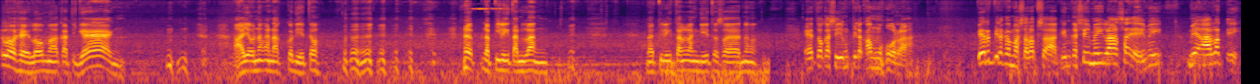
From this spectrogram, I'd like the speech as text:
Hello, hello mga katigang. Ayaw ng anak ko dito. Nap- Napilitan lang. Napilitan lang dito sa ano. Ito kasi yung pinakamura. Pero pinakamasarap sa akin kasi may lasa eh, may may alat eh.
